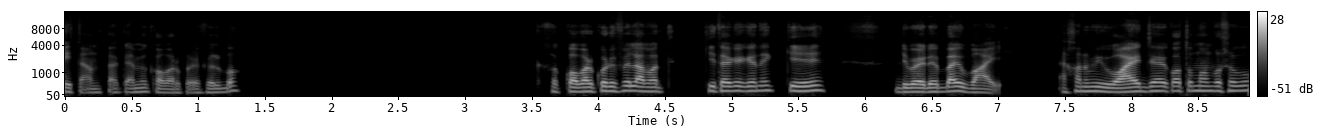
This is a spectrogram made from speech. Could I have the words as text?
এই টার্মটাকে আমি কভার করে ফেলব। কভার করে ফেলে আমার কি থাকে এখানে? কে ডিভাইডেড বাই ওয়াই এখন আমি ওয়াইয়ের জায়গায় কত মান বসাবো?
